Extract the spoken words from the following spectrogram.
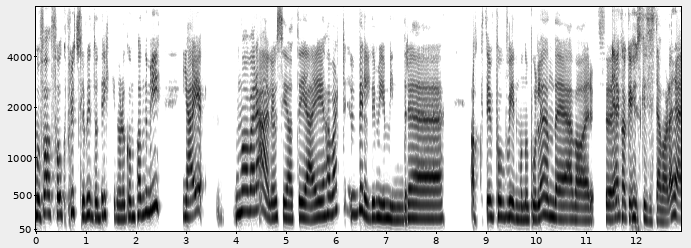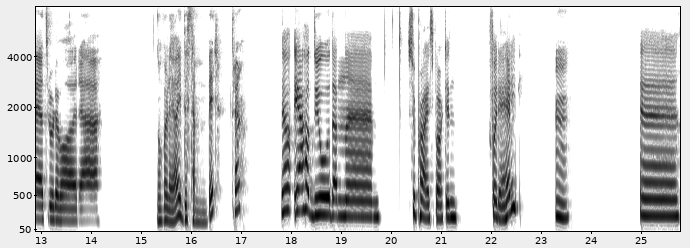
Hvorfor folk plutselig begynte å drikke når det kom pandemi. Jeg må være ærlig og si at jeg har vært veldig mye mindre aktiv på Vinmonopolet enn det jeg var før. Jeg kan ikke huske sist jeg var der. Jeg tror det var eh, Nå var det ja, i desember, tror jeg. Ja, jeg hadde jo den uh, surprise-partyen forrige helg. Mm. Eh,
